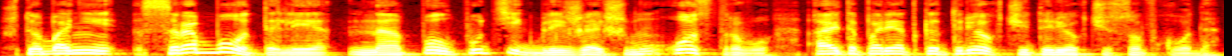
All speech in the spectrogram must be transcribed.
чтобы они сработали на полпути к ближайшему острову, а это порядка трех-четырех часов хода.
